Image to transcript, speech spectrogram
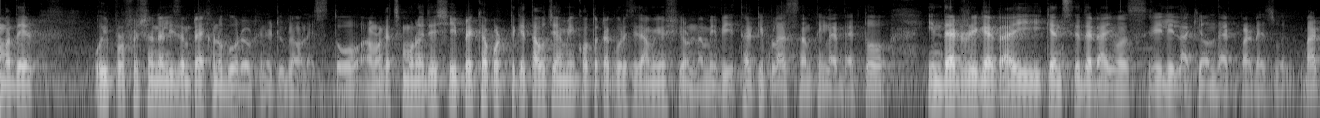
আমাদের ওই প্রফেশনালিজমটা এখনও গড়ে ওঠেনি টু বি অনেস্ট তো আমার কাছে মনে হয় যে সেই প্রেক্ষাপট থেকে তাও যে আমি কতটা করেছি আমিও শিওর না maybe thirty plus something like that তো in that regard I can say that I was really lucky on that part as well but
